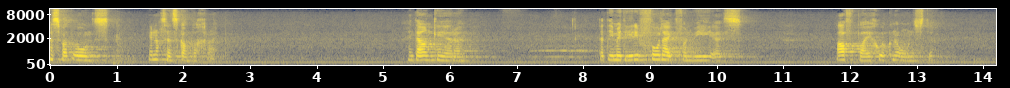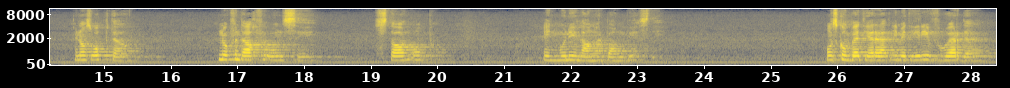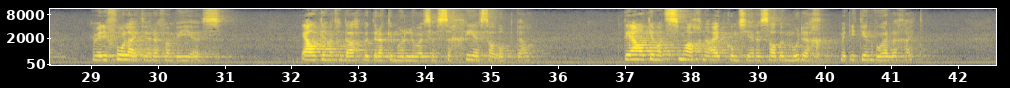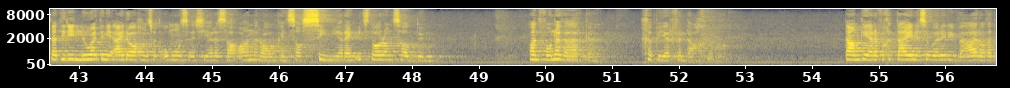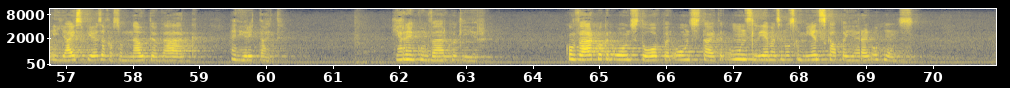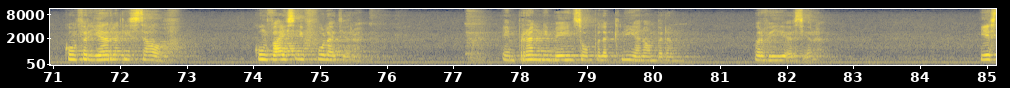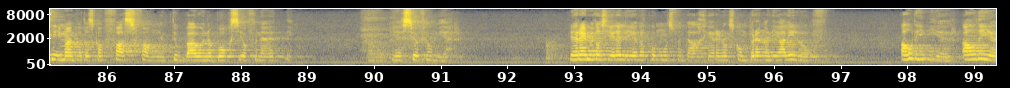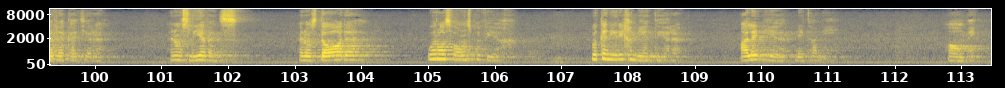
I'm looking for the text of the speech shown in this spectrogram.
as wat ons enigsins kan begryp. En dankie, Here, dat U met hierdie volheid van wie U is afbuig ook na ons toe. En ons optel. En ook vandag vir ons sê: staan op en moenie langer bang wees nie. Ons kom bid Here dat U met hierdie woorde en met die volheid Here van wie U is elkeen wat vandag bedruk en moedeloos is se gees sal optel. Dat elkeen wat smag na uitkoms Here sal bemoedig met U teenwoordigheid. Dat U die nood en die uitdagings wat om ons is Here sal aanraak en sal sien Here en iets daaraan sal doen. Want wonderwerke gebeur vandag nog. Dankie Here vir getuienisse oor hierdie wêreld dat U juis besig is om nou te werk in hierdie tyd. Here, kom werk ook hier. Kom werk ook in ons dorp en ons tyd en ons lewens en ons gemeenskappe, Here, en om ons. Kom verheerlik U self. Kom wys U volheid, Here. En bring die mense op hulle knieë in aanbidding oor wie U is, Here. Jy is nie iemand wat ons kan vasvang en toebou in 'n boksie of in 'n hut nie. Jy is soveel meer. Here, met ons hele lewe kom ons vandag, Here, en ons kom bring aan U al die lof. Al die eer, al die heerlikheid, Here. In ons lewens, in ons dade, oral waar ons beweeg. Ook in hierdie gemeente, Here. Alle eer net aan U. Amen.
